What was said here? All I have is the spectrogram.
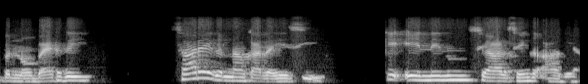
ਬੰਨੋ ਬੈਠ ਗਈ। ਸਾਰੇ ਗੱਲਾਂ ਕਰ ਰਹੇ ਸੀ ਕਿ ਇੰਨੇ ਨੂੰ ਸਿਆਲ ਸਿੰਘ ਆ ਗਿਆ।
